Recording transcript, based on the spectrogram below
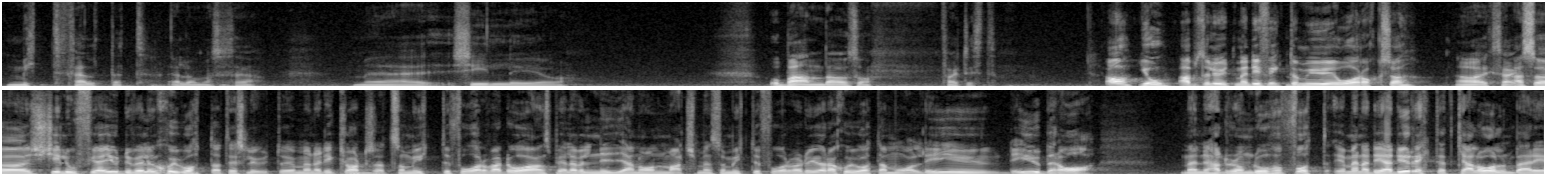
mittfältet, eller vad man ska säga. Med Chili och, och Banda och så, faktiskt. Ja, jo, absolut. Men det fick de ju i år också. Ja, exakt. Alltså, Chilufya gjorde väl en 7-8 till slut. Och jag menar, det är klart mm. att som ytterforward då, han spelar väl 9 någon match, men som ytterforward att göra 7-8 mål, det är, ju, det är ju bra. Men hade de då fått... Jag menar, det hade ju räckt att Kalle Holmberg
